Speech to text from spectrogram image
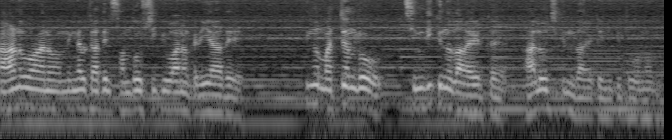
കാണുവാനോ നിങ്ങൾക്കതിൽ സന്തോഷിക്കുവാനോ കഴിയാതെ നിങ്ങൾ മറ്റെന്തോ ചിന്തിക്കുന്നതായിട്ട് ആലോചിക്കുന്നതായിട്ട് എനിക്ക് തോന്നുന്നു.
